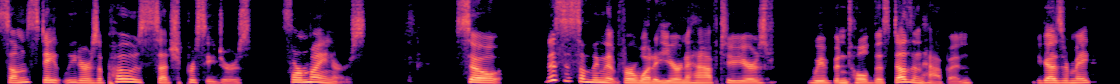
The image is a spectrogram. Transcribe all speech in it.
Some state leaders oppose such procedures for minors. So, this is something that for what, a year and a half, two years, we've been told this doesn't happen. You guys are making,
